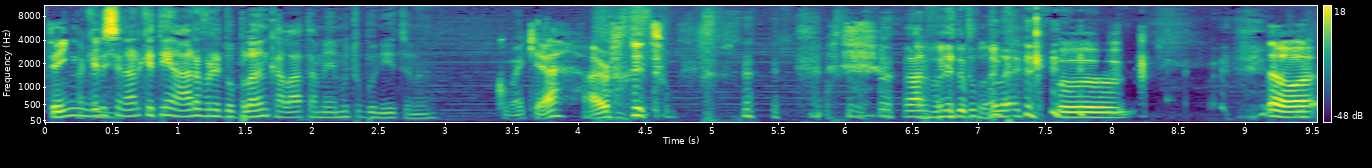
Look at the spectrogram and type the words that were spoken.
Tem... Aquele cenário que tem a árvore do Blanca lá também é muito bonito, né? Como é que é? Árvore do árvore do, do Blanca. O- Não, a-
